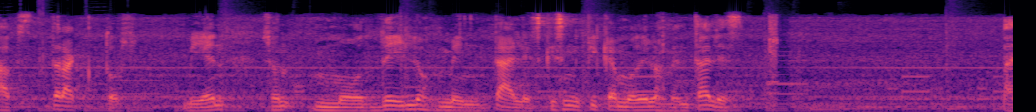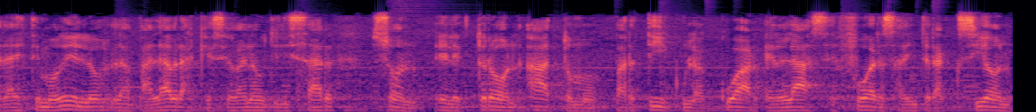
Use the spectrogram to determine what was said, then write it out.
abstractos, Bien, son modelos mentales. ¿Qué significan modelos mentales? Para este modelo, las palabras que se van a utilizar son electrón, átomo, partícula, quark, enlace, fuerza, interacción.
